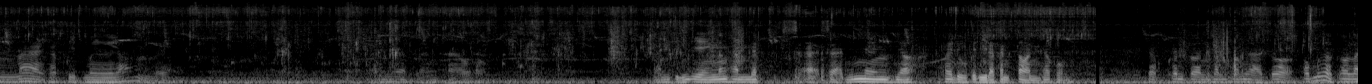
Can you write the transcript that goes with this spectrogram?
นมากครับติดมือย่อมเลยอันนี้ล้างเท้าออกทำกินเองต้องทำแบบสะอาดสะอาดนิดนึงเดี๋ยวค่อยดูไปทีละขั้นตอนครับผมกับขั้นตอนทำความสะอาดก็เอาเมือกเอาอะไร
